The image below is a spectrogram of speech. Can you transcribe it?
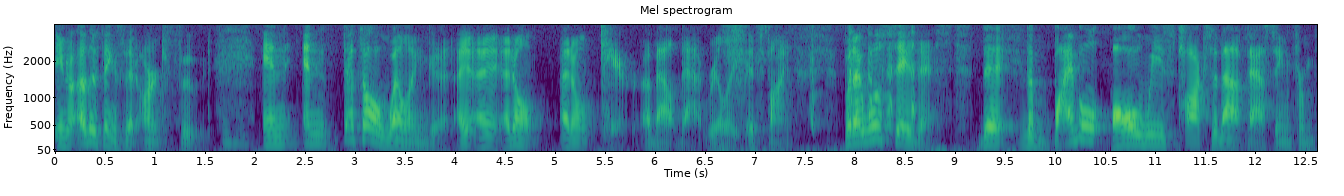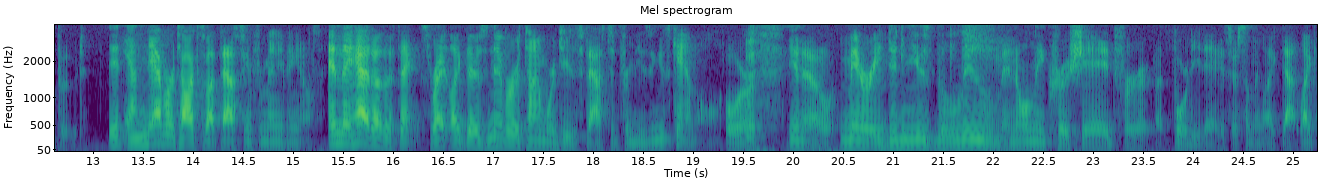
you know other things that aren't food, mm-hmm. and and that's all well and good. I, I, I, don't I don't care about that really. It's fine. But I will say this: that the Bible always talks about fasting from food. It yeah. never talks about fasting from anything else. And they had other things, right? Like there's never a time where Jesus fasted from using his camel, or, you know, Mary didn't use the loom and only crocheted for uh, 40 days or something like that. Like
